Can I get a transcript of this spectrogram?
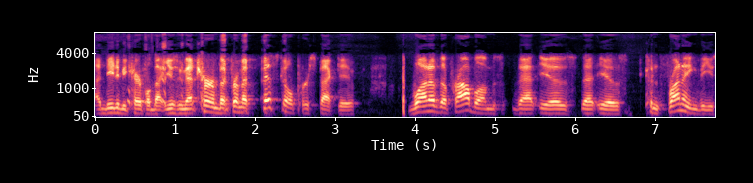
I need to be careful about using that term, but from a fiscal perspective, one of the problems that is that is confronting these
